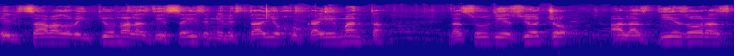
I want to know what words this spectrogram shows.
el sábado 21 a las 16 en el Estadio Jocay en Manta. La sub-18 a las 10 horas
